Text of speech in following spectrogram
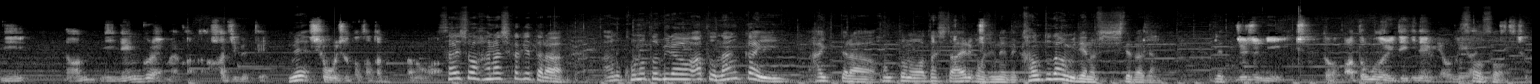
になん2年ぐらい前かな初めて。ね。少女と戦ったのは。最初話しかけたらあのこの扉をあと何回入ったら本当の私と会えるかもしれないんでカウントダウンみたいなのしてたじゃん。徐々にちょっと後戻りできないみたいなことそうそう。ちょっ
